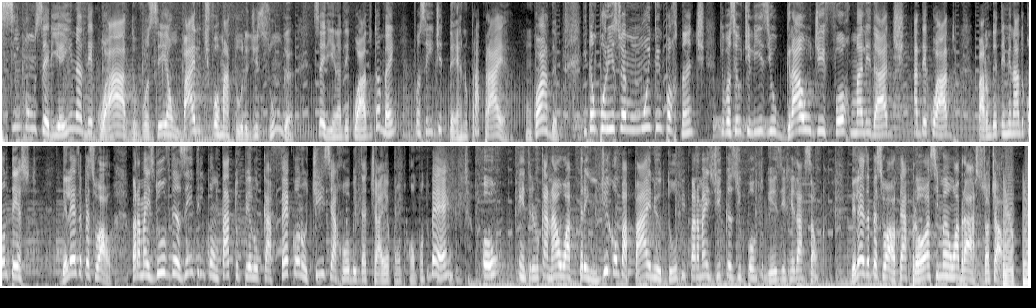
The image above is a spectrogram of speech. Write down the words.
Assim como seria inadequado você ir a um baile de formatura de sunga, seria inadequado também você ir de terno para a praia. Concorda? Então, por isso é muito importante que você utilize o grau de formalidade adequado para um determinado contexto. Beleza, pessoal? Para mais dúvidas, entre em contato pelo caféconoticia.com.br ou entre no canal Aprendi com Papai no YouTube para mais dicas de português e redação. Beleza, pessoal? Até a próxima. Um abraço. Tchau, tchau.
